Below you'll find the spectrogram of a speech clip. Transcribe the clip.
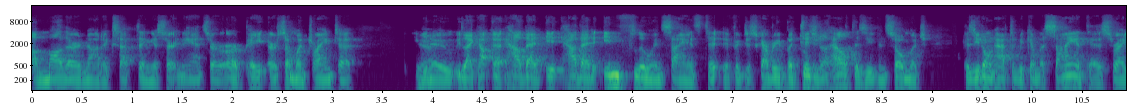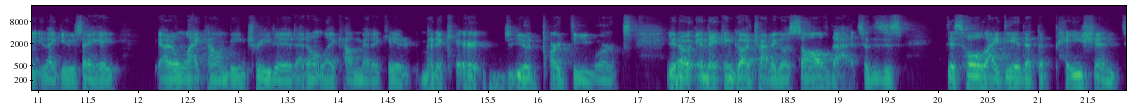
a mother not accepting a certain answer or a pa- or someone trying to you Yeah. know like uh, how, that how that how that influenced scientific discovery but digital health is even so much because you don't have to become a scientist, right? Like you're saying, hey, I don't like how I'm being treated. I don't like how Medicare, Medicare, you know, Part D works, you know, and they can go try to go solve that. So this is this whole idea that the patient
